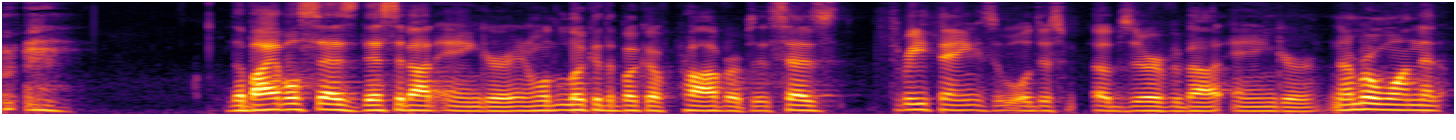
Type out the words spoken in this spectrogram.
the Bible says this about anger, and we'll look at the book of Proverbs. It says three things that we'll just observe about anger. Number one, that,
